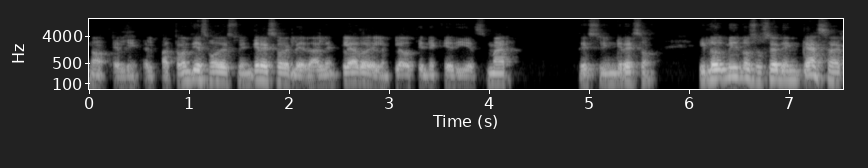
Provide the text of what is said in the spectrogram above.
No, el, patrón diezmo de su ingreso le da al empleado el empleado tiene que diezmar de su ingreso. Y lo mismo sucede en casa,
